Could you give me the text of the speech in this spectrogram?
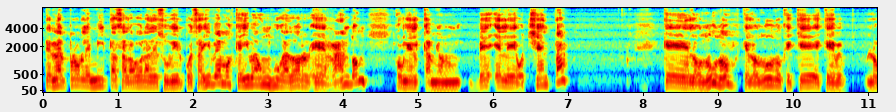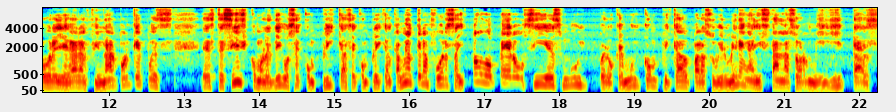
tener problemitas a la hora de subir. Pues ahí vemos que iba un jugador eh, random con el camión BL80, que lo dudo, que lo dudo que, que, que logre llegar al final, porque pues este sí, como les digo, se complica, se complica. El camión tiene fuerza y todo, pero sí es muy, pero que muy complicado para subir. Miren, ahí están las hormiguitas,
